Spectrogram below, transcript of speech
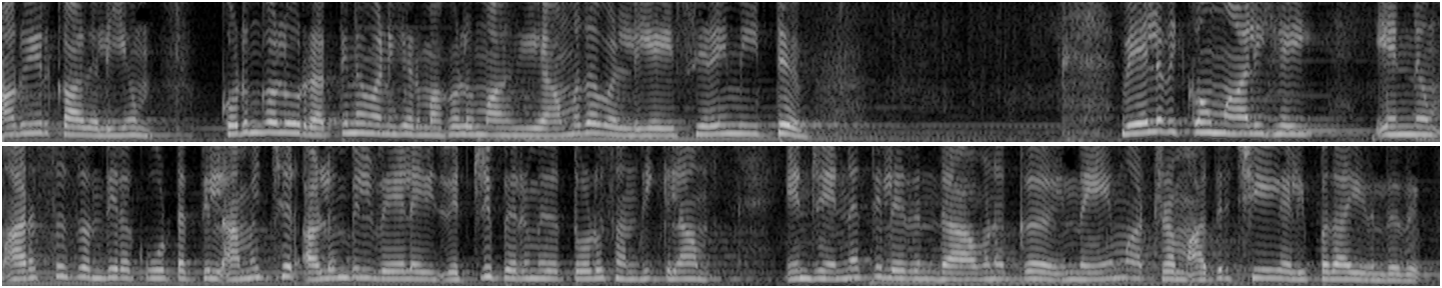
ஆருயிர் காதலியும் கொடுங்கலூர் ரத்தின வணிகர் மகளுமாகிய அமுதவல்லியை சிறைமீட்டு வேலவிக்கோ மாளிகை என்னும் அரச தந்திர கூட்டத்தில் அமைச்சர் அலும்பில் வேலை வெற்றி பெருமிதத்தோடு சந்திக்கலாம் என்ற எண்ணத்தில் இருந்த அவனுக்கு இந்த ஏமாற்றம் அதிர்ச்சியை அளிப்பதாய் இருந்தது.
